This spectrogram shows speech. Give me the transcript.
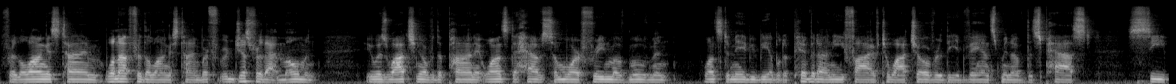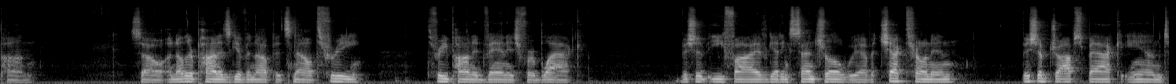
For the longest time, well, not for the longest time, but for, just for that moment, it was watching over the pawn. It wants to have some more freedom of movement wants to maybe be able to pivot on e5 to watch over the advancement of this passed c pawn. So another pawn is given up. It's now three, three pawn advantage for black. Bishop e5 getting central. We have a check thrown in. Bishop drops back and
